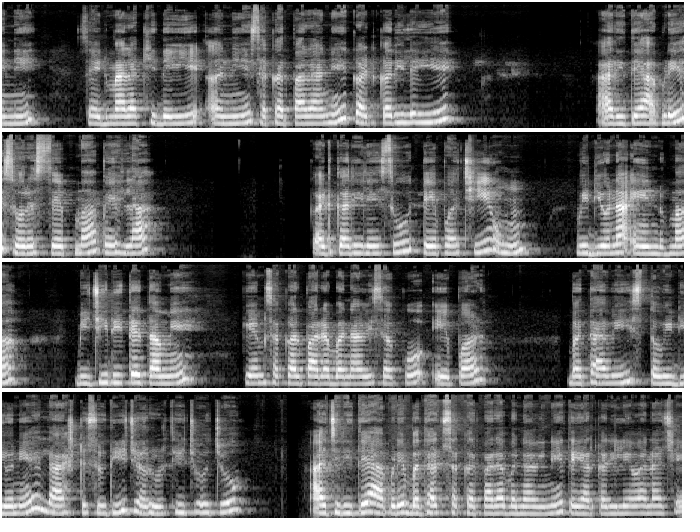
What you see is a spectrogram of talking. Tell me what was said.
એને સાઈડમાં રાખી દઈએ અને શક્કરપારાને કટ કરી લઈએ. આ રીતે આપણે સોરસ શેપમાં પહેલાં કટ કરી લઈશું. તે પછી હું વિડીયોના એન્ડમાં બીજી રીતે તમે કેમ શક્કરપારા બનાવી શકો એ પણ બતાવીશ. તો વિડીયોને લાસ્ટ સુધી જરૂરથી જોજો. આ જ રીતે આપણે બધા જ શક્કરપારા બનાવીને તૈયાર કરી લેવાના છે.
